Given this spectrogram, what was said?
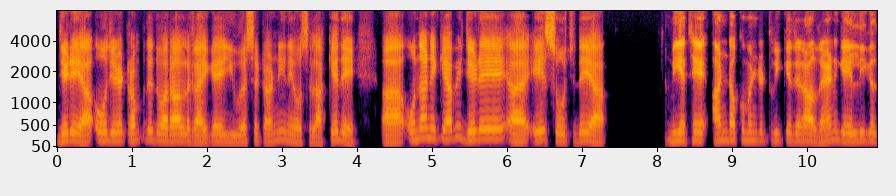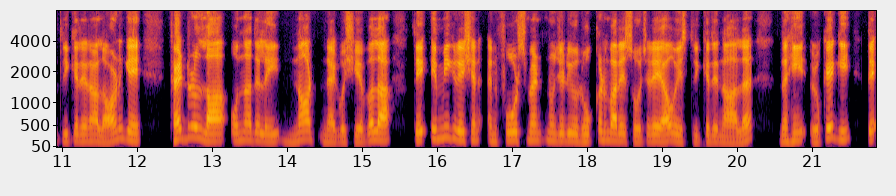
ਜਿਹੜੇ ਆ, ਉਹ ਜਿਹੜੇ ਟਰੰਪ ਦੇ ਦੁਆਰਾ ਲਗਾਏ ਗਏ ਯੂਐਸ ਅਟਾਰਨੀ ਨੇ ਉਸ ਇਲਾਕੇ ਦੇ ਉਹਨਾਂ ਨੇ ਕਿਹਾ ਵੀ ਜਿਹੜੇ ਇਹ ਸੋਚਦੇ ਆ ਵੀ ਇੱਥੇ ਅਨਡਾਕੂਮੈਂਟਡ ਤਰੀਕੇ ਦੇ ਨਾਲ ਰਹਿਣਗੇ ਇਲੀਗਲ ਤਰੀਕੇ ਦੇ ਨਾਲ ਆਉਣਗੇ ਫੈਡਰਲ ਲਾ ਉਹਨਾਂ ਦੇ ਲਈ ਨਾਟ ਨੈਗੋਸ਼ੀਏਬਲ ਆ। ਤੇ ਇਮੀਗ੍ਰੇਸ਼ਨ ਐਨਫੋਰਸਮੈਂਟ ਨੂੰ ਜਿਹੜੀ ਉਹ ਰੋਕਣ ਬਾਰੇ ਸੋਚ ਰਹੇ ਆ ਉਹ ਇਸ ਤਰੀਕੇ ਦੇ ਨਾਲ ਨਹੀਂ ਰੁਕੇਗੀ ਤੇ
